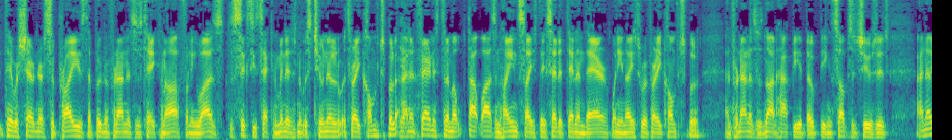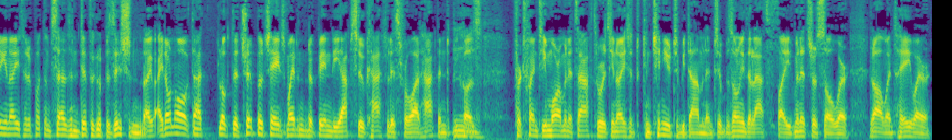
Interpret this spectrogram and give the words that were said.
they were sharing their surprise that Bruno Fernandes was taken off when he was the 62nd minute and it was 2 0 it was very comfortable. And in fairness to them, that was in hindsight. They said it then and there when United were very comfortable and Fernandes was not happy about being substituted. And now United have put themselves in a difficult position. I, I don't know if that, look, the triple change mightn't have been the absolute catalyst for what happened mm. because. For 20 more minutes afterwards, United continued to be dominant. It was only the last five minutes or so where it all went haywire.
